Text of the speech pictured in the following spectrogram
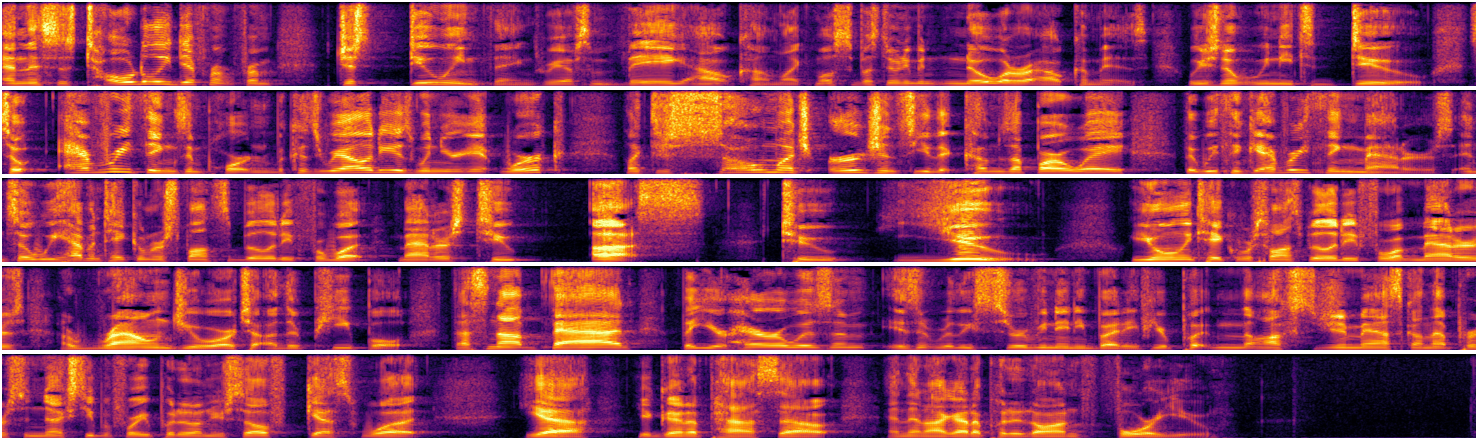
And this is totally different from just doing things. We have some vague outcome. Like most of us don't even know what our outcome is. We just know what we need to do. So everything's important because reality is when you're at work, like there's so much urgency that comes up our way that we think everything matters. And so we haven't taken responsibility for what matters to us, to you. You only take responsibility for what matters around you or to other people. That's not bad, but your heroism isn't really serving anybody. If you're putting the oxygen mask on that person next to you before you put it on yourself, guess what? Yeah, you're going to pass out, and then I got to put it on for you.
